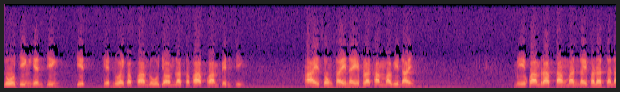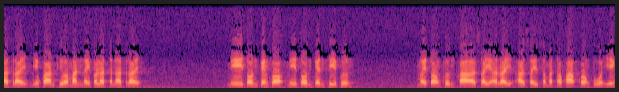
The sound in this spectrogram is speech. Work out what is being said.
รู้จริงเห็นจริง จิตเห็นด้วยกับความรู้ยอมรับสภาพความเป็นจริง หายสงสัยในพระธรรมวินัยมีความรักตั้งมั่นในพระรัตนตรัย มีความเชื่อมั่นในพระรัตนตรัย มีตนเป็นเกาะ มีตนเป็นที่พึ่ง ไม่ต้องพึ่งพาอาศัยอะไร อาศัยสมรรถภาพของตัวเอง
